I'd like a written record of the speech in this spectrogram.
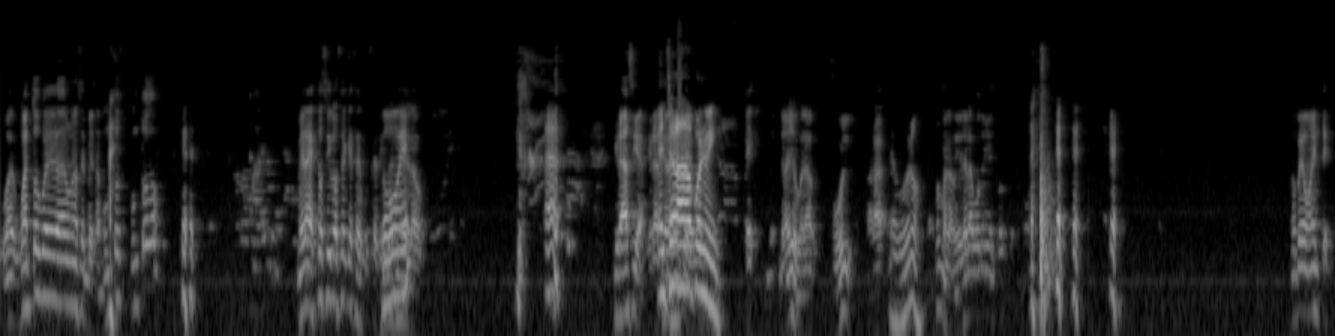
¿Cu- ¿Cuánto puede dar una cerveza? ¿Punto, punto dos? Mira, esto sí lo sé que se, se ¿Cómo es? lado. Gracias, gracias. Él se por mí. Eh, no, yo me la full. Ahora, Seguro. pues me la doy de la botella entonces. Nos vemos, gente.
